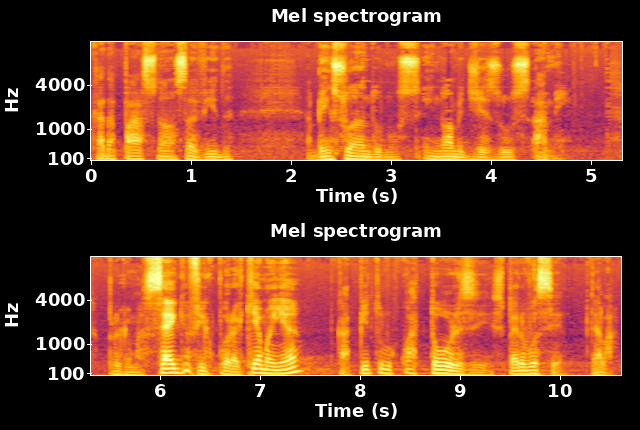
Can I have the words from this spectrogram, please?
cada passo da nossa vida, abençoando-nos em nome de Jesus. Amém. O programa segue, eu fico por aqui amanhã, capítulo 14. Espero você. Até lá.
